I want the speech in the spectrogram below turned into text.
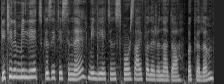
Geçelim Milliyet gazetesine, Milliyet'in spor sayfalarına da bakalım.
